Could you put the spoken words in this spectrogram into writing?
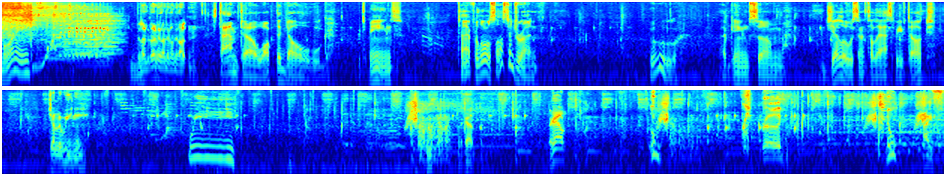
morning. It's time to walk the dog, which means time for a little sausage run. Ooh, I've gained some jello since the last we've talked. Jello weenie. Wee. Look out. Look out. Ooh. Run. Nope. Knife.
